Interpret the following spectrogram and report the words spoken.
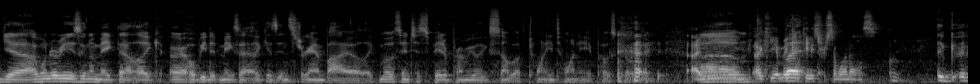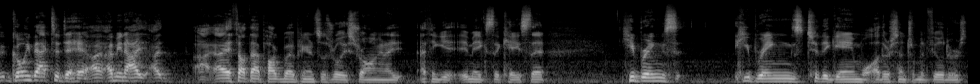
Yeah, I wonder if he's gonna make that like, or I hope he did, makes that like his Instagram bio, like most anticipated Premier League sub of 2020 post COVID. I mean, um, I can't make but, a case for someone else. Going back to De Gea, I, I mean, I, I I thought that Pogba appearance was really strong, and I I think it, it makes the case that he brings he brings to the game while other central midfielders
